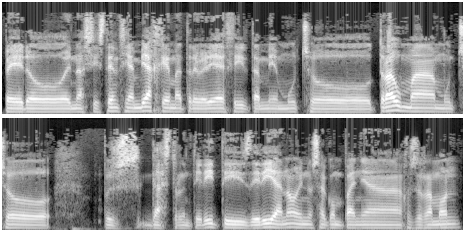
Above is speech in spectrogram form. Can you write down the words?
Pero en asistencia en viaje me atrevería a decir también mucho trauma, mucho pues gastroenteritis, diría, ¿no? Hoy nos acompaña José Ramón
